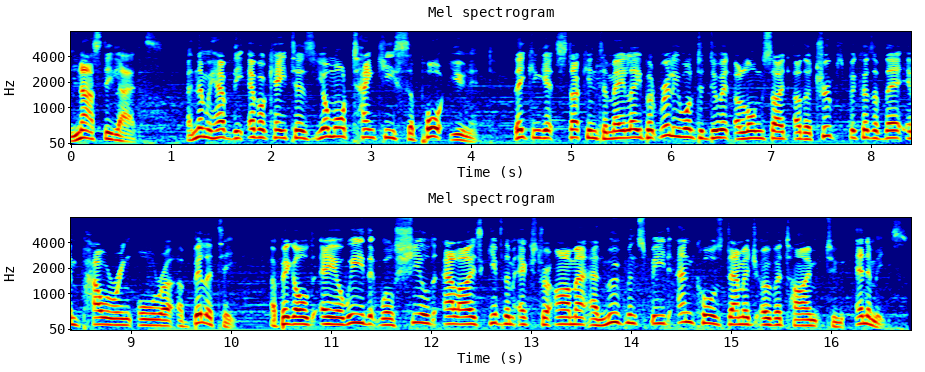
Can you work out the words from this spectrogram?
Nasty lads. And then we have the Evocators, your more tanky support unit. They can get stuck into melee, but really want to do it alongside other troops because of their empowering aura ability. A big old AoE that will shield allies, give them extra armor and movement speed, and cause damage over time to enemies.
